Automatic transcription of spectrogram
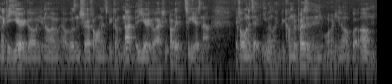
like a year ago, you know, I, I wasn't sure if I wanted to become not a year ago actually, probably like two years now, if I wanted to even like become the president anymore, you know. But um,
